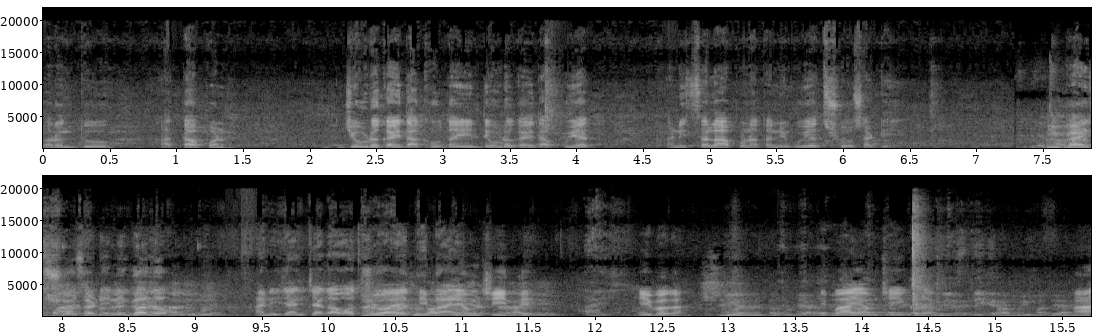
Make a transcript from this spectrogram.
परंतु आता आपण जेवढं काही दाखवता येईल तेवढं काही दाखवूयात. आणि चला आपण आता निघूयात शोसाठी काही शोसाठी निघालो आणि ज्यांच्या गावात शो आहे ती बाय आमची इथे. ही बघा. ती बाय आमची इकडं. हा?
